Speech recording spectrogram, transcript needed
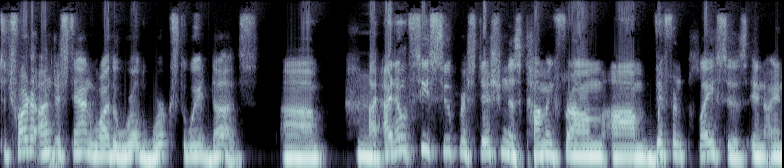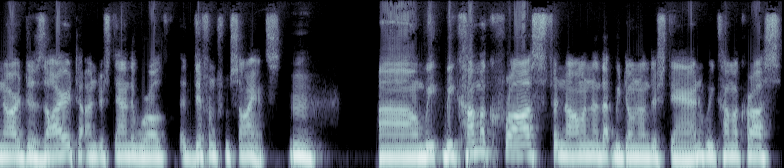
to try to understand why the world works the way it does. Um, hmm. I, I, don't see superstition as coming from um, different places in, in our desire to understand the world uh, different from science. Hmm. Um, we, we come across phenomena that we don't understand. We come across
